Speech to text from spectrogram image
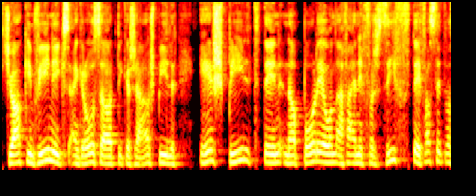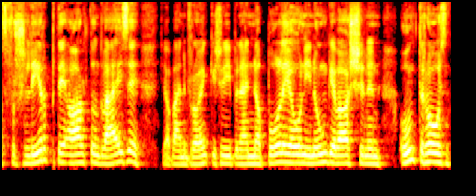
Joaquin Phoenix, ein großartiger Schauspieler, er spielt den Napoleon auf eine versiffte, fast etwas verschlirpte Art und Weise. Ich habe einem Freund geschrieben, ein Napoleon in ungewaschenen Unterhosen.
